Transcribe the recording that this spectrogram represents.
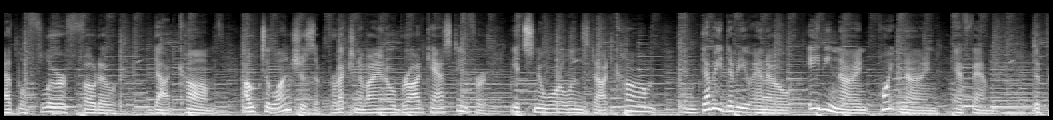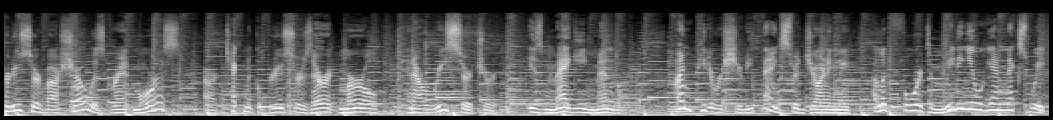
at lafleurphoto.com. Out to Lunch is a production of INO Broadcasting for itsneworleans.com and WWNO 89.9 FM. The producer of our show is Grant Morris, our technical producer is Eric Merle, and our researcher is Maggie Mendel. I'm Peter Ricchiuti. Thanks for joining me. I look forward to meeting you again next week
